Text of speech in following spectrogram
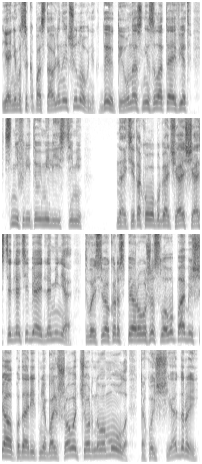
Я не высокопоставленный чиновник, да и ты у нас не золотая ветвь с нефритовыми листьями. Найти такого богача — счастье для тебя и для меня. Твой свекор с первого же слова пообещал подарить мне большого черного мула, такой щедрый.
